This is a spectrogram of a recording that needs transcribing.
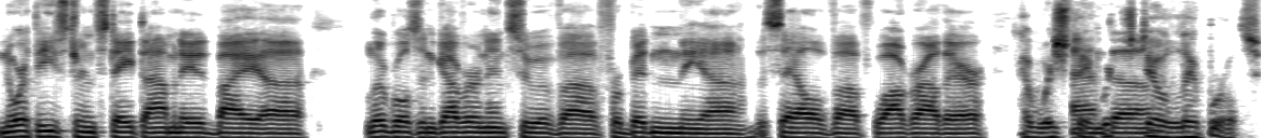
northeastern state dominated by uh, liberals in governance who have uh, forbidden the uh, the sale of uh, foie gras there. I wish they And, were uh, still liberals.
